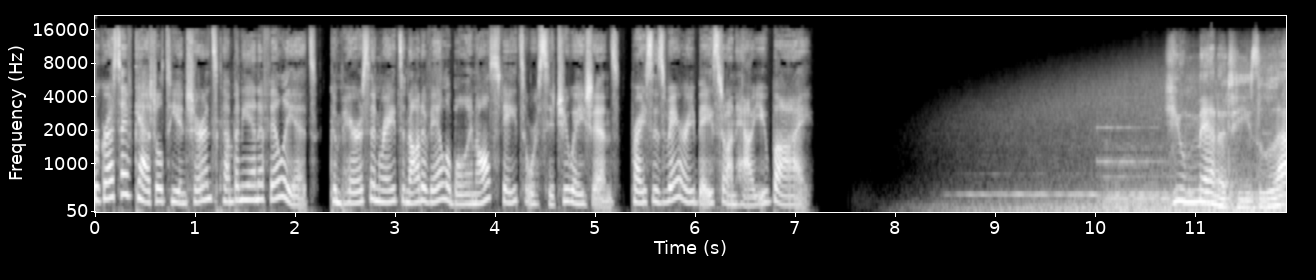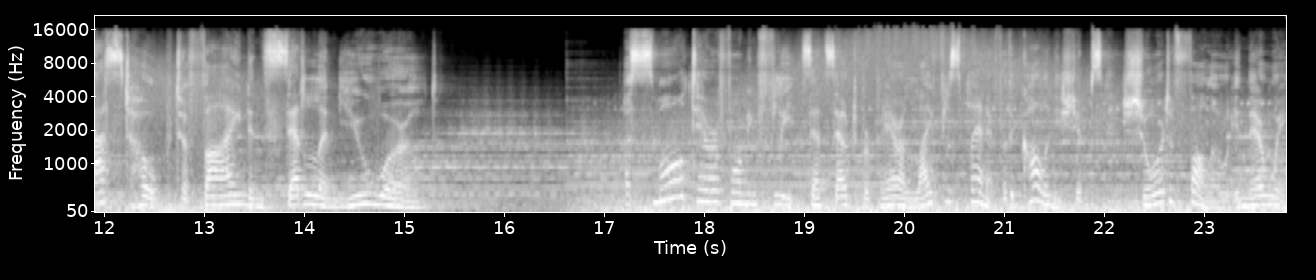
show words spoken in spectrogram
Progressive Casualty Insurance Company and Affiliates. Comparison rates not available in all states or situations. Prices vary based on how you buy. Humanity's last hope to find and settle a new world. A small terraforming fleet sets out to prepare a lifeless planet for the colony ships sure to follow in their wake.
